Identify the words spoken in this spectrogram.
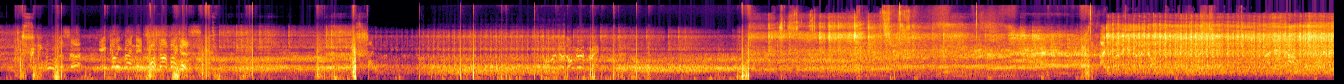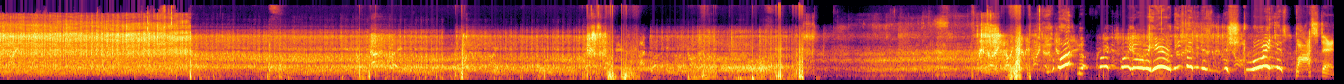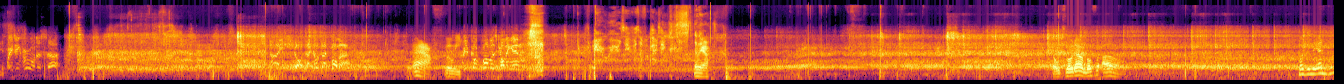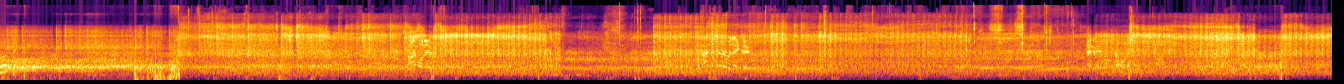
Waiting for orders, sir. Incoming bandits. Hostile fighters. I'm closing in for the shot. Bomber no longer a threat. I'm closing in for the shot. Bandit down. Put him in sight. Going down in flames. Got him in sight. Spotted. I'm closing in for the shot. We've got incoming enemy fighters. Get What ready. the fuck is going on over here? These guys are just destroying this bastard. Waiting for orders, sir. Nice shot. I got that bomber. Ah, phooey. We've got bombers coming in. Where, where is he? What the fuck are they? There they are. Don't slow down. Don't. Slow, oh. Pushing the end of the thing. I'm on him. Bandit eliminated. Enemy locked on. Blasting.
